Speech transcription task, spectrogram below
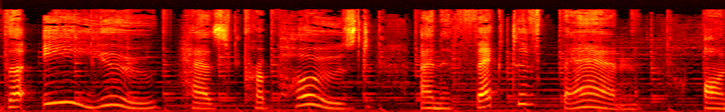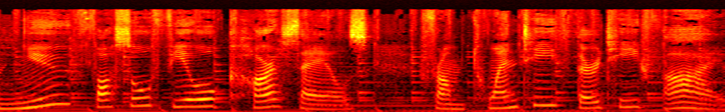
The EU has proposed an effective ban on new fossil fuel car sales from 2035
